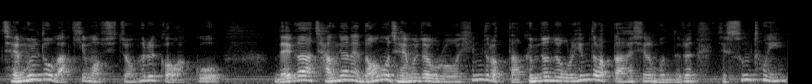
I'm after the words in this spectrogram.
재물도 막힘없이 좀 흐를 것 같고, 내가 작년에 너무 재물적으로 힘들었다, 금전적으로 힘들었다 하시는 분들은 이제 숨통이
